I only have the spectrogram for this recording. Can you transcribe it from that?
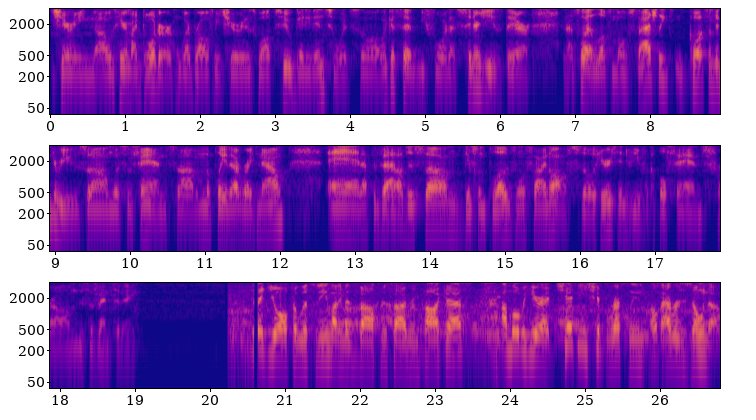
cheering. I was hearing my daughter, who I brought with me, cheering as well, too, getting into it. So, like I said before, that synergy is there. And that's what I love most. I actually caught some interviews um, with some fans. Um, I'm going to play that right now. And after that, I'll just um, give some plugs and we'll sign off. So, here's an interview with a couple of fans from this event today. Thank you all for listening. My name is Val from the Side Room Podcast. I'm over here at Championship Wrestling of Arizona.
